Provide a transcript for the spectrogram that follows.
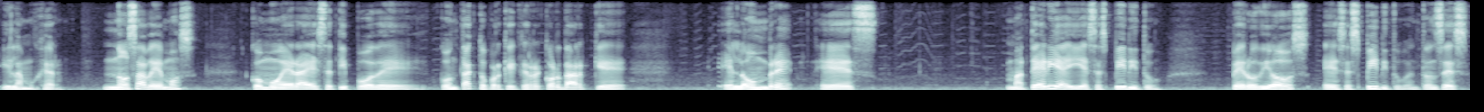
y la mujer. No sabemos cómo era ese tipo de contacto porque hay que recordar que el hombre es materia y es espíritu, pero Dios es espíritu. Entonces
